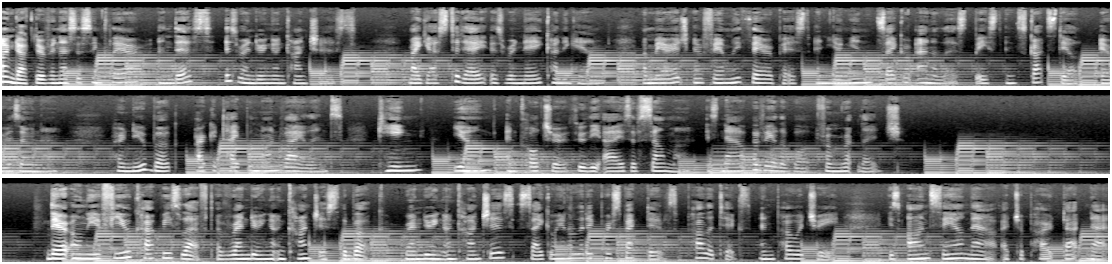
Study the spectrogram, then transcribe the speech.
I'm Dr. Vanessa Sinclair, and this is Rendering Unconscious. My guest today is Renee Cunningham, a marriage and family therapist and Jungian psychoanalyst based in Scottsdale, Arizona. Her new book, Archetypal Nonviolence King, Jung, and Culture Through the Eyes of Selma, is now available from Routledge. There are only a few copies left of Rendering Unconscious, the book. Rendering Unconscious Psychoanalytic Perspectives, Politics, and Poetry is on sale now at trapart.net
